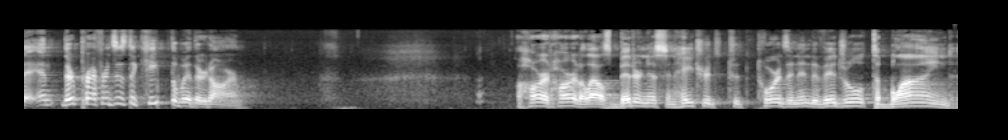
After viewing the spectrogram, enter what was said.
And their preference is to keep the withered arm. A hard heart allows bitterness and hatred to, towards an individual to blind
